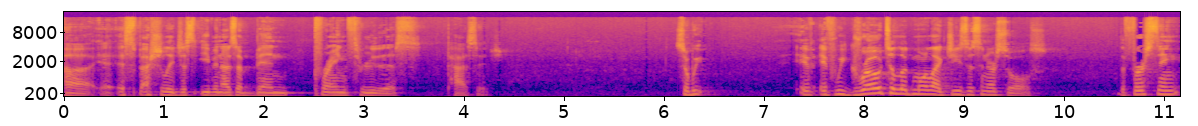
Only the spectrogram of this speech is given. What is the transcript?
uh, especially just even as I've been praying through this passage. So we, if, if we grow to look more like Jesus in our souls, the first thing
